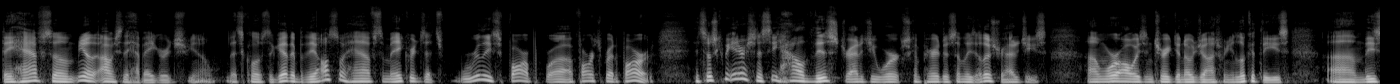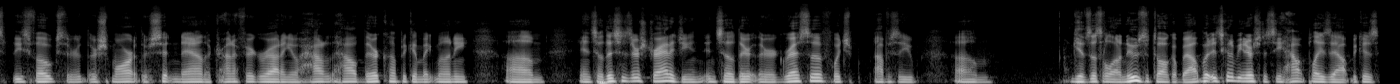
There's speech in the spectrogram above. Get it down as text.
they have some, you know, obviously they have acreage, you know, that's close together, but they also have some acreage that's really far, uh, far spread apart. And so it's gonna be interesting to see how this strategy works compared to some of these other strategies. Um, we're always intrigued to know, Josh, when you look at these, um, these these folks, they're they're smart, they're sitting down, they're trying to figure out, you know, how how their company can make money. Um, and so this is their strategy, and, and so they're they're aggressive, which obviously. Um, gives us a lot of news to talk about, but it's going to be interesting to see how it plays out because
